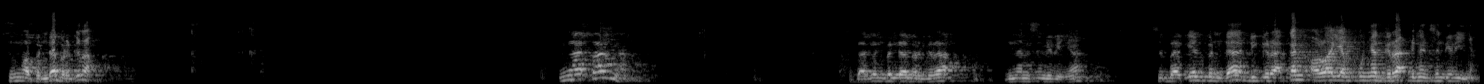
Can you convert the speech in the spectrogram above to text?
semua benda bergerak. Nyatanya, sebagian benda bergerak dengan sendirinya, sebagian benda digerakkan oleh yang punya gerak dengan sendirinya.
